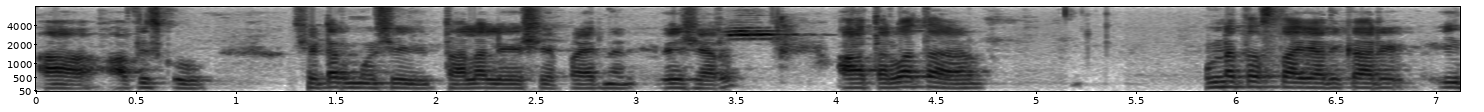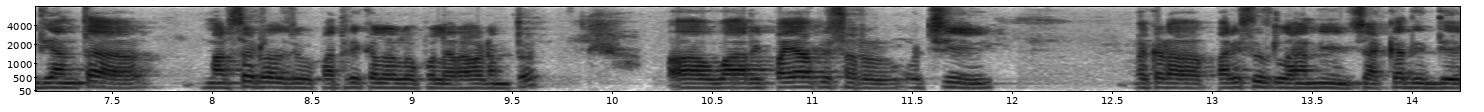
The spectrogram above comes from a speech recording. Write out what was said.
ఆ ఆఫీస్కు షట్టర్ మూసి తాళాలు వేసే ప్రయత్నం వేశారు. ఆ తర్వాత ఉన్నత స్థాయి అధికారి ఇది అంతా మరుసటి రోజు పత్రికల లోపల రావడంతో వారి పై ఆఫీసర్ వచ్చి అక్కడ పరిస్థితులన్నీ చక్కదిద్దే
